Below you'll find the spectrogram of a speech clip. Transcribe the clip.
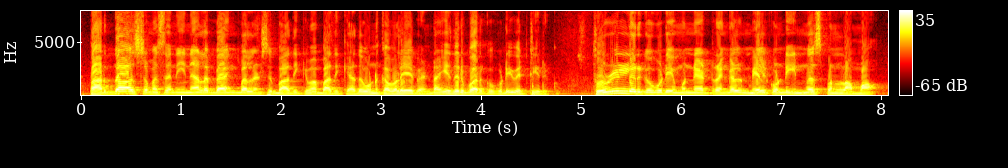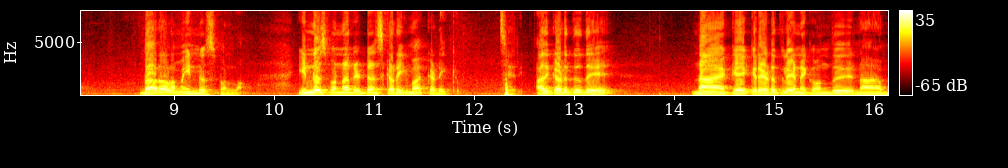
இப்போ அர்த்தாசிரம சனினால் பேங்க் பேலன்ஸு பாதிக்குமா? பாதிக்காது. ஒன்று கவலையே வேண்டாம். எதிர்பார்க்கக்கூடிய வெற்றி இருக்கும். தொழிலில் இருக்கக்கூடிய முன்னேற்றங்கள் மேற்கொண்டு இன்வெஸ்ட் பண்ணலாமா? தாராளமாக இன்வெஸ்ட் பண்ணலாம். இன்வெஸ்ட் பண்ணால் ரிட்டர்ன்ஸ் கிடைக்குமா? கிடைக்கும். சரி. அதுக்கு அடுத்தது நான் கேட்குற இடத்துல எனக்கு வந்து நான்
